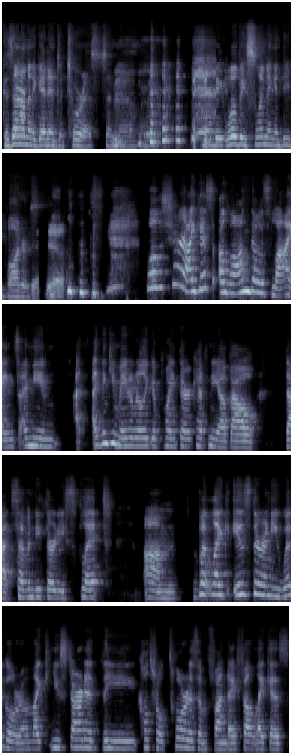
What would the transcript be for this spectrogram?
Because then yeah. I'm going to get into tourists and uh, we, will be we'll be swimming in deep waters. Yeah. Well, sure. I guess along those lines, I mean, I, think you made a really good point there, Kevney, about that 70 30 split. Um, but like, is there any wiggle room? Like, you started the Cultural Tourism Fund, I felt like, as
